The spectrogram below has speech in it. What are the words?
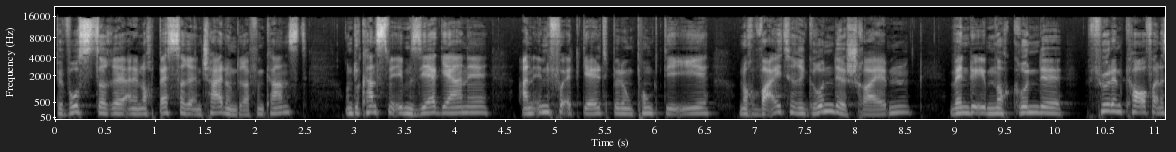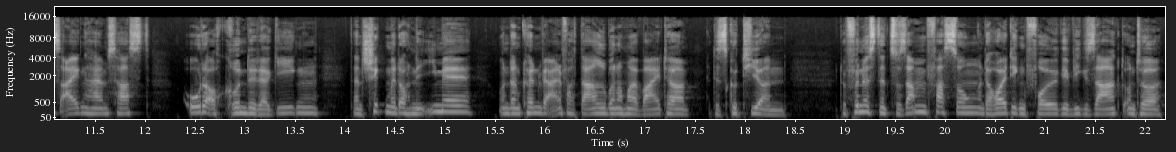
bewusstere, eine noch bessere Entscheidung treffen kannst. Und du kannst mir eben sehr gerne an info@geldbildung.de noch weitere Gründe schreiben, wenn du eben noch Gründe für den Kauf eines Eigenheims hast oder auch Gründe dagegen, dann schick mir doch eine E-Mail und dann können wir einfach darüber nochmal weiter diskutieren. Du findest eine Zusammenfassung der heutigen Folge, wie gesagt, unter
